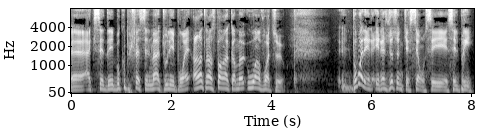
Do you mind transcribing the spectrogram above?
euh, accéder beaucoup plus facilement à tous les points, en transport en commun ou en voiture. Euh, pour moi, il reste juste une question, c'est le prix.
